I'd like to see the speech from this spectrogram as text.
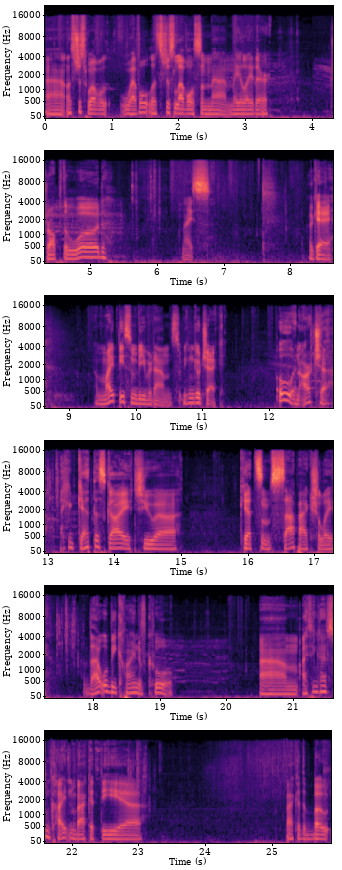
Uh, let's just level, level. Let's just level some uh, melee there. Drop the wood. Nice. Okay. There might be some beaver dams. We can go check. Oh, an archer. I could get this guy to uh, get some sap, actually. That would be kind of cool. Um, I think I have some chitin back at the uh, back at the boat.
